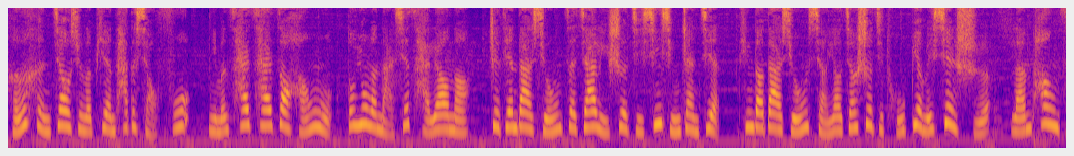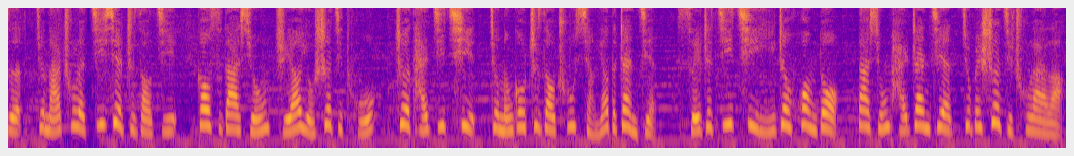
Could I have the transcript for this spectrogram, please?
狠狠教训了骗他的小夫。你们猜猜造航母都用了哪些材料呢？这天，大雄在家里设计新型战舰，听到大雄想要将设计图变为现实，蓝胖子就拿出了机械制造机，告诉大雄，只要有设计图，这台机器就能够制造出想要的战舰。随着机器一阵晃动，大雄牌战舰就被设计出来了。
